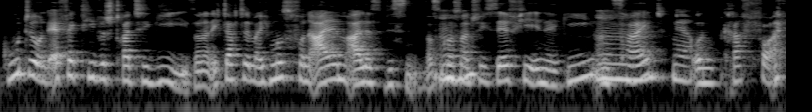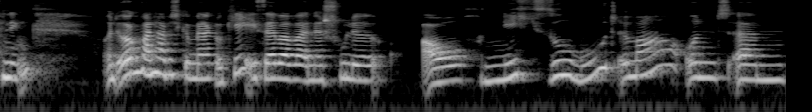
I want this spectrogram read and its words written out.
gute und effektive Strategie, sondern ich dachte immer, ich muss von allem alles wissen. Das kostet mhm. natürlich sehr viel Energie und mhm. Zeit ja. und Kraft vor allen Dingen. Und irgendwann habe ich gemerkt, okay, ich selber war in der Schule auch nicht so gut immer und ähm,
